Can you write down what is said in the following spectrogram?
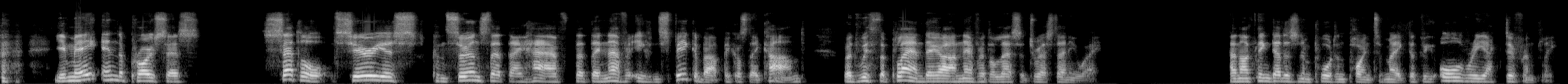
you may in the process settle serious concerns that they have that they never even speak about because they can't. But with the plan, they are nevertheless addressed anyway. And I think that is an important point to make that we all react differently.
